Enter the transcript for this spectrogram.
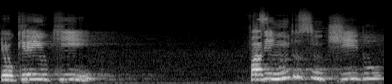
que eu creio que fazem muito sentido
